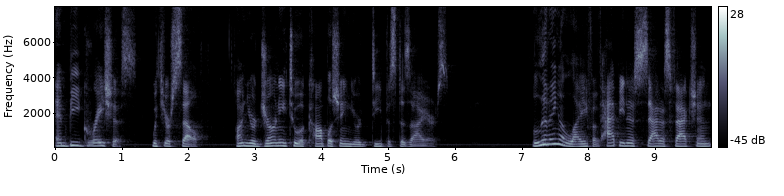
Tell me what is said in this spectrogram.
And be gracious with yourself on your journey to accomplishing your deepest desires. Living a life of happiness, satisfaction,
